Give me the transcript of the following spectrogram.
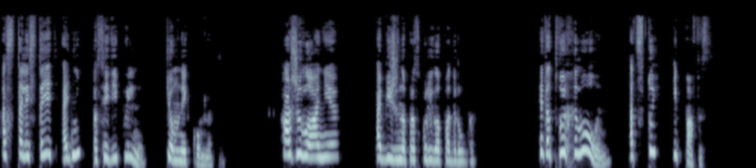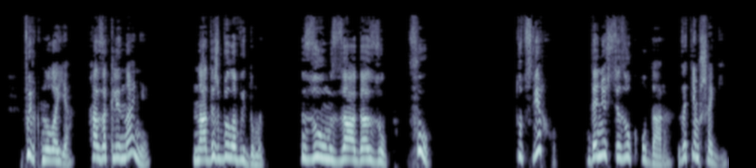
остались стоять одни посреди пыльной темной комнаты. «А желание?» — обиженно проскурила подруга. «Это твой Хэллоуин, отстой и пафос!» — фыркнула я. «А заклинание? Надо ж было выдумать! Зум-зага-зуб! Фу!» Тут сверху донесся звук удара, затем шаги.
